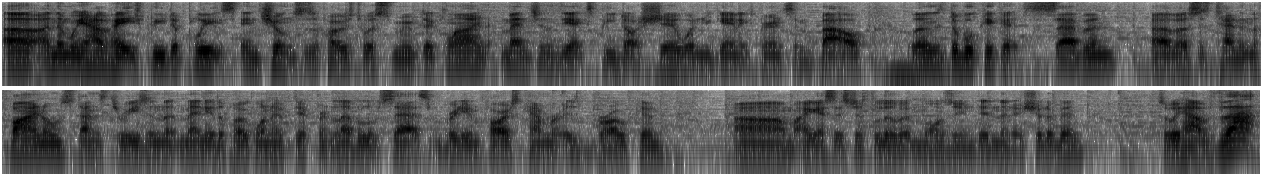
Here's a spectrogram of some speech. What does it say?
Uh, and then we have HP depletes in chunks as opposed to a smooth decline. Mentions the XP when you gain experience in battle. Learns double kick at 7 uh, versus 10 in the final. Stands to reason that many of the Pokemon have different level up sets. Viridian Forest camera is broken. Um, I guess it's just a little bit more zoomed in than it should have been. So we have that.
